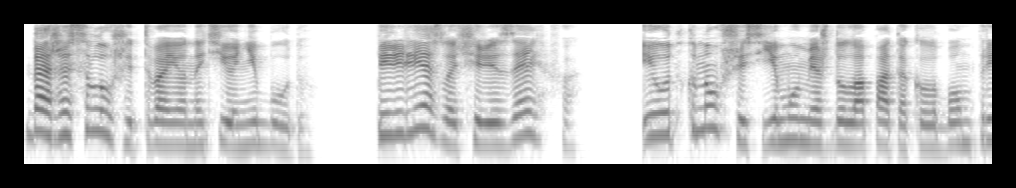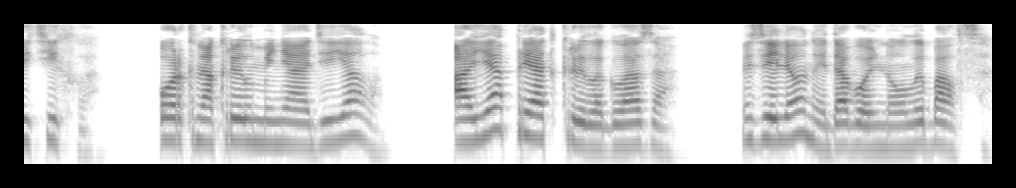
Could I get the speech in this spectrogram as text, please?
Даже слушать твое нытье не буду. Перелезла через эльфа и, уткнувшись ему между лопаток лбом, притихла. Орк накрыл меня одеялом, а я приоткрыла глаза. Зеленый довольно улыбался.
